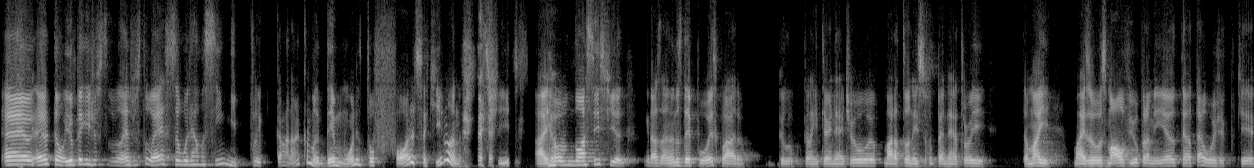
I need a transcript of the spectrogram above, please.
É, é então, eu peguei justo, é, justo essa, eu olhava assim e falei, caraca, mano, demônio, tô fora disso aqui, mano. Aí eu não assistia. Graças a anos depois, claro, pelo, pela internet, eu, eu maratonei Supernatural e tamo aí. Mas o Smallville, pra mim, eu tenho até hoje, porque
